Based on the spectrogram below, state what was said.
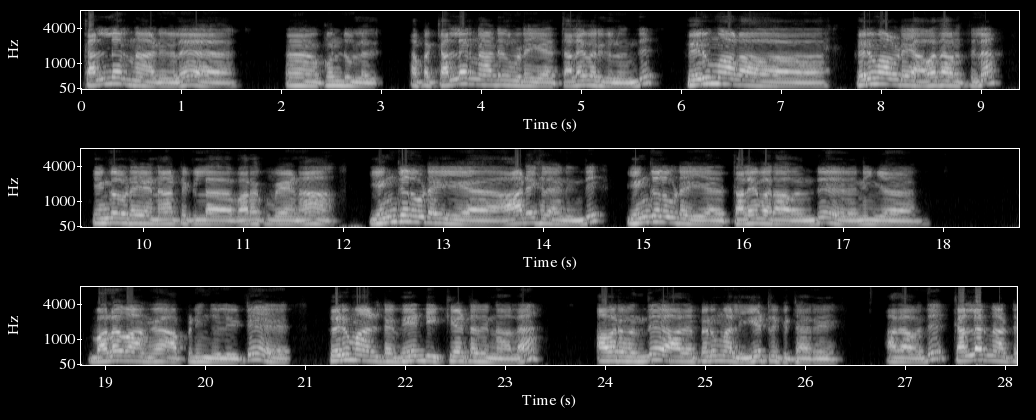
கல்லர் நாடுகளை கொண்டுள்ளது. அப்ப கல்லர் நாடுகளுடைய தலைவர்கள் வந்து பெருமாளா பெருமாளுடைய அவதாரத்துல எங்களுடைய நாட்டுக்குள்ள வர வேணாம் எங்களுடைய ஆடைகளை அணிந்து எங்களுடைய தலைவரா வந்து நீங்க வளவாங்க அப்படின்னு சொல்லிட்டு பெருமாள்கிட்ட வேண்டி கேட்டதுனால அவர் வந்து அதை பெருமாள் ஏற்றுக்கிட்டாரு. அதாவது கல்லர் நாட்டு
